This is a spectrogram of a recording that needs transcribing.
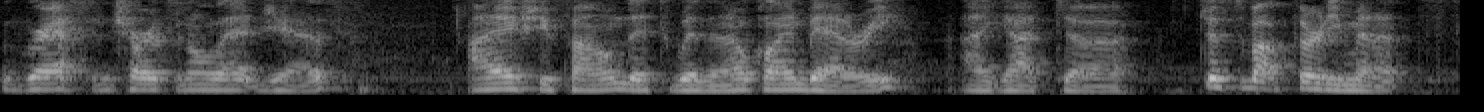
graphs and charts and all that jazz. I actually found that with an alkaline battery, I got uh, just about 30 minutes.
